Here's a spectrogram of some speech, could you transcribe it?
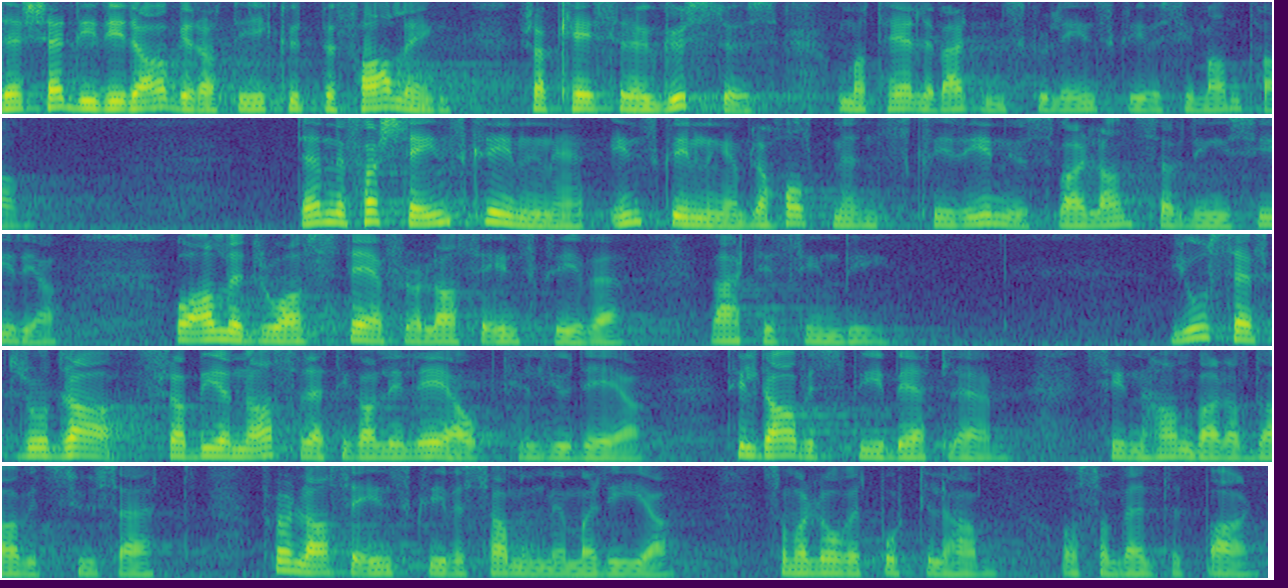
Det skjedde i de dager at det gikk ut befaling fra keiser Augustus om at hele verden skulle innskrives i manntall. Denne første innskrivningen, innskrivningen ble holdt mens Kvirinius var landshøvding i Syria, og alle dro av sted for å la seg innskrive, hver til sin by. Josef dro dra fra byen Nasaret i Galilea opp til Judea, til Davids by Betlehem, siden han var av Davids hus og ett, for å la seg innskrive sammen med Maria, som var lovet bort til ham, og som ventet barn.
